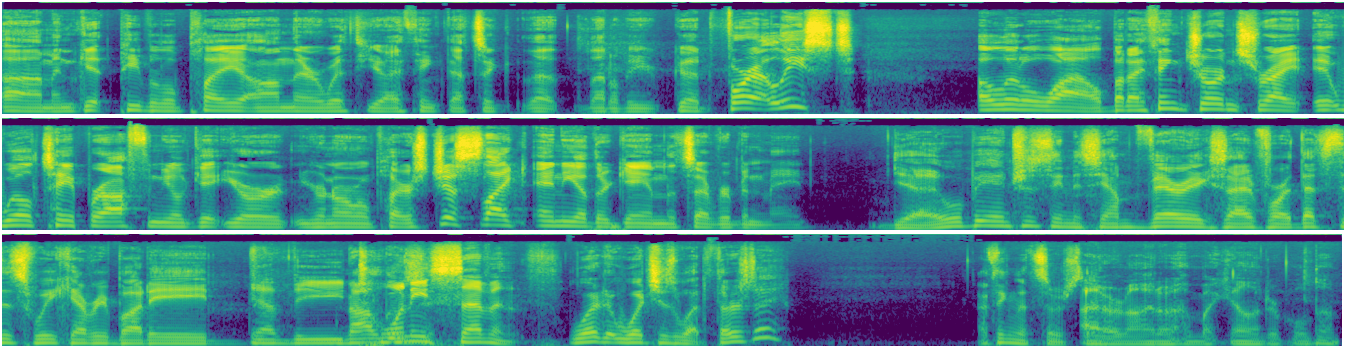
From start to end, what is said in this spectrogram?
Um, and get people to play on there with you. I think that's a that that'll be good for at least a little while. But I think Jordan's right. It will taper off, and you'll get your your normal players, just like any other game that's ever been made. Yeah, it will be interesting to see. I'm very excited for it. That's this week, everybody. Yeah, the Not losing- twenty seventh. What? Which is what? Thursday? I think that's Thursday. I don't know. I don't have my calendar pulled up.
